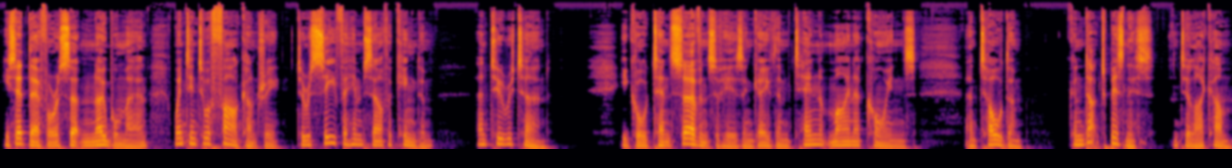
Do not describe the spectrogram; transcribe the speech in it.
He said, Therefore, a certain nobleman went into a far country to receive for himself a kingdom and to return. He called ten servants of his and gave them ten mina coins, and told them, Conduct business until I come.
